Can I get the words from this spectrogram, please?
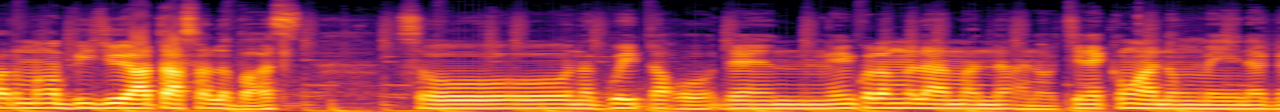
parang mga video yata sa labas. So, nag-wait ako. Then, ngayon ko lang nalaman na ano, chinek ko nga nung may nag,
